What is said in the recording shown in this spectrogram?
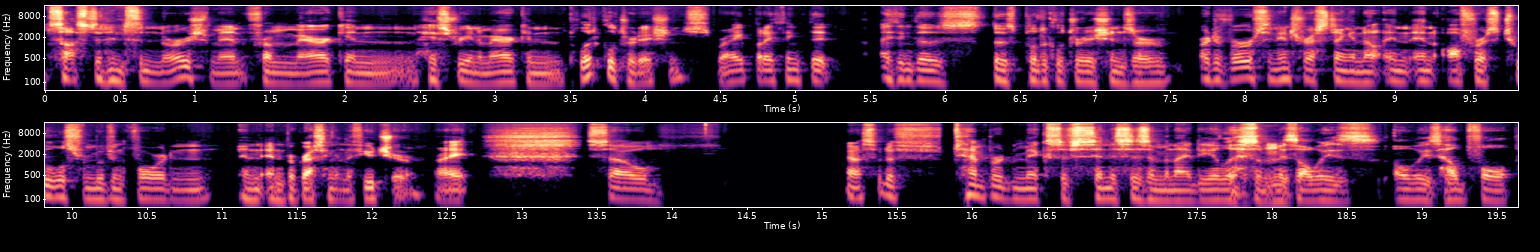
sustenance and nourishment from American history and American political traditions, right? But I think that I think those those political traditions are are diverse and interesting and and, and offer us tools for moving forward and, and and progressing in the future, right? So you know, sort of tempered mix of cynicism and idealism is always always helpful.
